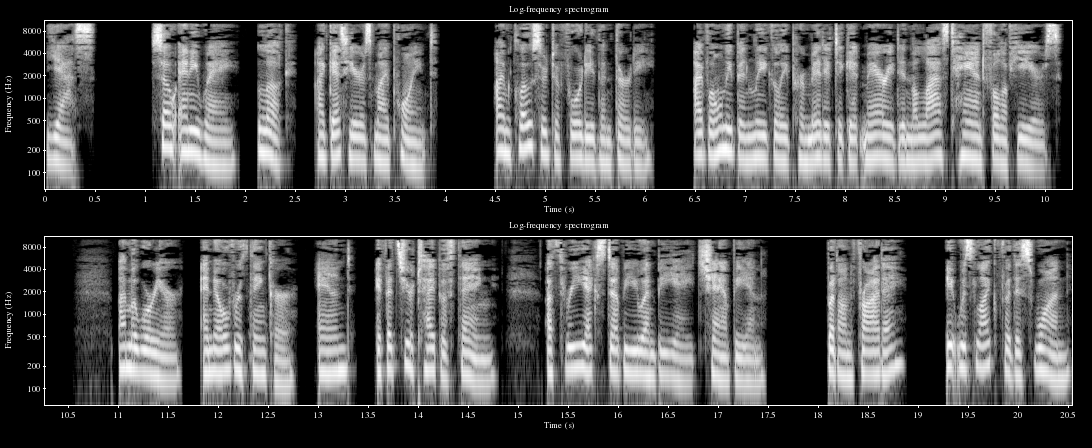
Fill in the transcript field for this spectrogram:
Yes. So anyway, Look, I guess here's my point. I'm closer to 40 than 30. I've only been legally permitted to get married in the last handful of years. I'm a worrier, an overthinker, and, if it's your type of thing, a 3x WNBA champion. But on Friday? It was like for this one,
